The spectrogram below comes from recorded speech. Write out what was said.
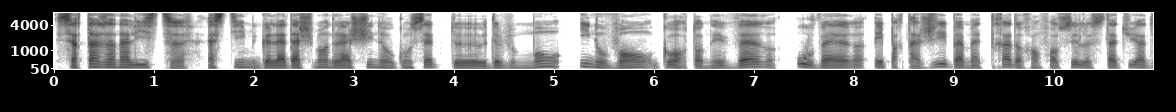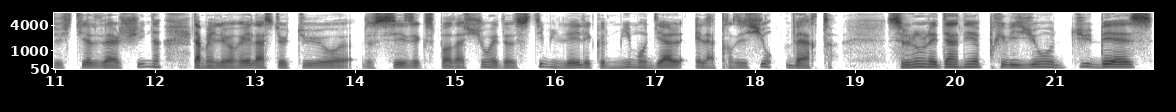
Certains analystes estiment que l'attachement de la Chine au concept de développement innovant, coordonné, vert, ouvert et partagé permettra de renforcer le statut industriel de la Chine, d'améliorer la structure de ses exportations et de stimuler l'économie mondiale et la transition verte. Selon les dernières prévisions du BS,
